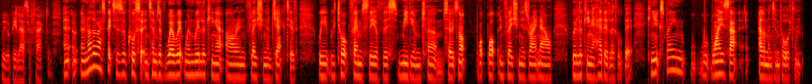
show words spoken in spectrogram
we would be less effective. And uh, another aspect is, of course, that in terms of where we're, when we're looking at our inflation objective, we, we talk famously of this medium term. So it's not what, what inflation is right now. We're looking ahead a little bit. Can you explain why is that element important?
